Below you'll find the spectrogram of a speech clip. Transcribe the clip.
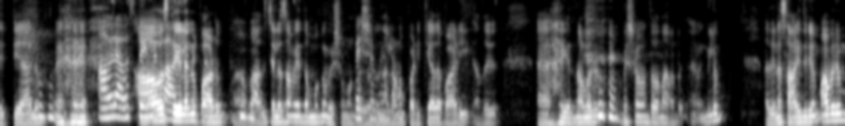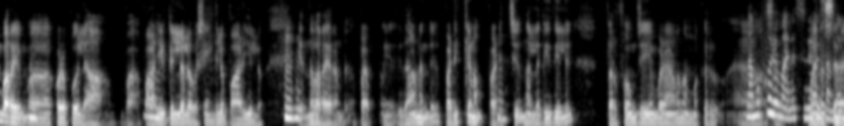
തെറ്റിയാലും ആ അവസ്ഥയിൽ അങ്ങ് പാടും. അപ്പം അത് ചില സമയത്ത് നമുക്കും വിഷമമുണ്ട്. നല്ലോണം പഠിക്കാതെ പാടി അത് എന്നുള്ളൊരു വിഷമം തോന്നാറുണ്ട്. എങ്കിലും അതിനെ സാഹചര്യം അവരും പറയും കുഴപ്പമില്ല. ആ. പാടിയിട്ടില്ലല്ലോ. പക്ഷെ എങ്കിലും പാടിയല്ലോ. എന്ന്. പറയാറുണ്ട്. അപ്പം ഇതാണ് എന്റെ പഠിക്കണം. പഠിച്ച് നല്ല രീതിയിൽ പെർഫോം ചെയ്യുമ്പോഴാണ് നമുക്കൊരു മനസ്സിന്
